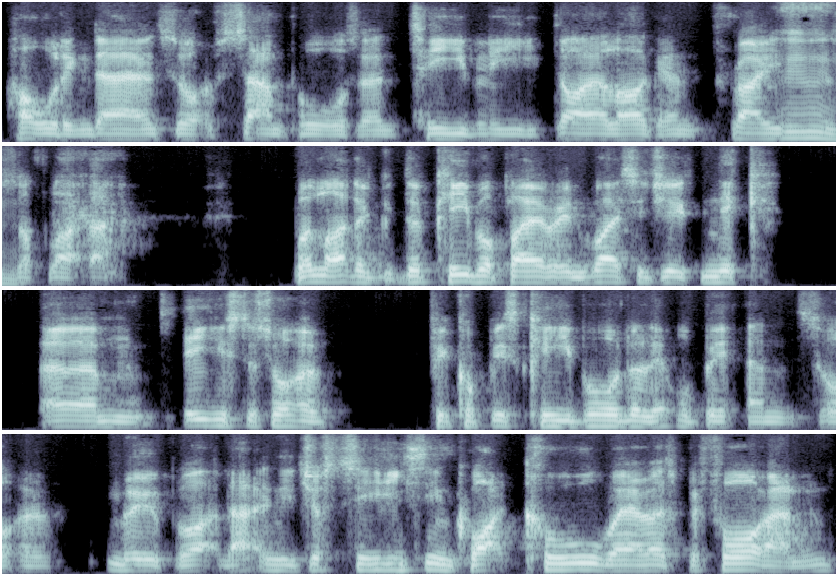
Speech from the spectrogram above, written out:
holding down sort of samples and TV dialogue and phrases and Mm. stuff like that. But like the the keyboard player in Wasted Youth, Nick, um, he used to sort of pick up his keyboard a little bit and sort of move like that, and you just see he seemed quite cool. Whereas beforehand,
